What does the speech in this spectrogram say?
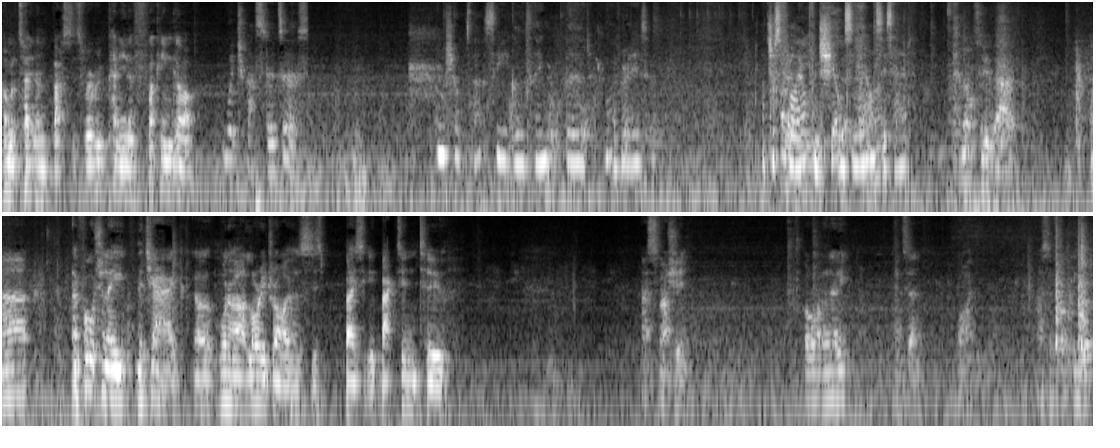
I'm gonna take them bastards for every penny they've fucking got. Which bastards? Us? How much was that seagull thing? Bird? Whatever it is. I'll just fly off and shit on someone else's head. Not too bad. Uh, unfortunately, the Jag, uh, one of our lorry drivers, is basically backed into. That's smashing. All right then, Eddie. Thanks then. Bye. That's a fucking good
